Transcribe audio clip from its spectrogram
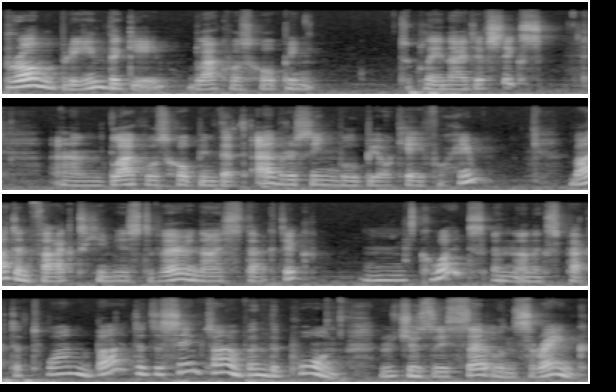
probably in the game, black was hoping to play knight f6, and black was hoping that everything will be okay for him. But in fact, he missed a very nice tactic, mm, quite an unexpected one, but at the same time, when the pawn reaches the seventh rank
